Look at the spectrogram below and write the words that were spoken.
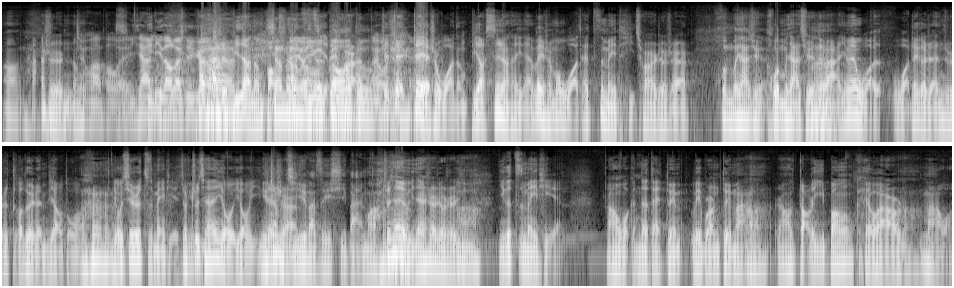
啊，他是 能这话把我一下立到了这个，他他是比较能保持一个高度，这这这也是我能比较欣赏他一点。为什么我在自媒体圈就是混不下去，混不下去，对吧？因为我我这个人就是得罪人比较多，尤其是自媒体。就之前有有一件事，你这么急于把自己洗白吗？之前有一件事，就是一个自媒体，然后我跟他在对微博上对骂了，然后找了一帮 KOL 骂我，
